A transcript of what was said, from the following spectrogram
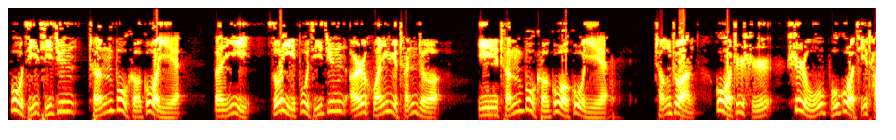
不及其君，臣不可过也。本意所以不及君而还欲臣者，以臣不可过故也。成传过之时，事无不过其常，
